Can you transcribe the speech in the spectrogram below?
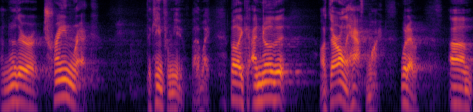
I know they're a train wreck. They came from you, by the way. But like, I know that oh, they're only half mine. Whatever. Um,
